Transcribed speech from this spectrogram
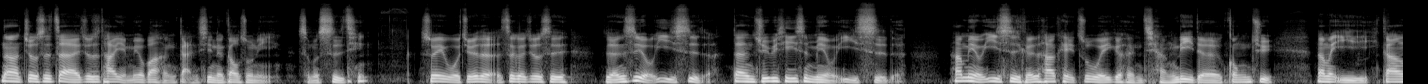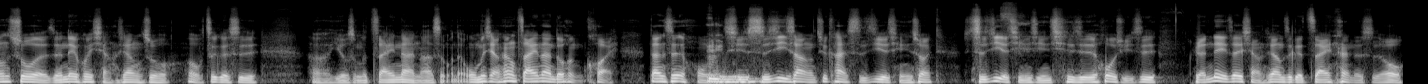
那就是再来就是他也没有办法很感性的告诉你什么事情，所以我觉得这个就是人是有意识的，但 GPT 是没有意识的，他没有意识，可是它可以作为一个很强力的工具。那么以刚刚说的，人类会想象说，哦，这个是。呃，有什么灾难啊什么的？我们想象灾难都很快，但是我们其实实际上去看实际的情况，实际的情形，其实或许是人类在想象这个灾难的时候，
